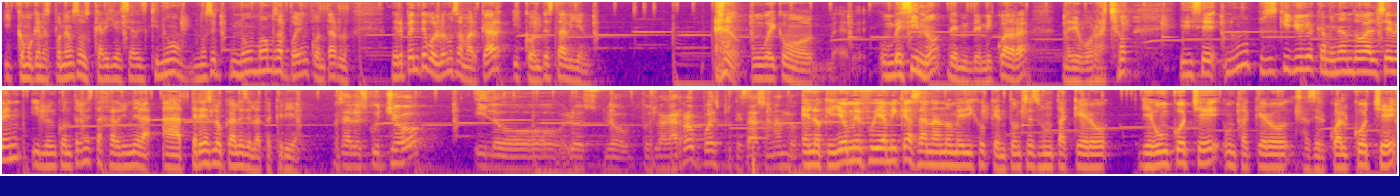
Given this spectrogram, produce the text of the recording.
Y como que nos ponemos a buscar y yo decía, es que no, no sé, no vamos a poder encontrarlo. De repente volvemos a marcar y contesta alguien. un güey como, un vecino de, de mi cuadra, medio borracho, y dice, no, pues es que yo iba caminando al Seven y lo encontré en esta jardinera a tres locales de la taquería. O sea, lo escuchó y lo, los- lo, pues lo agarró, pues, porque estaba sonando. En lo que yo me fui a mi casa, Nando me dijo que entonces un taquero, llegó un coche, un taquero se acercó al coche.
